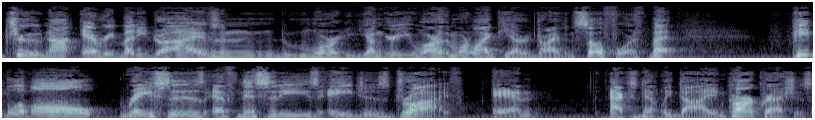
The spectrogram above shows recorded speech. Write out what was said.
true, not everybody drives, and the more younger you are, the more likely you are to drive, and so forth. But people of all races, ethnicities, ages drive and accidentally die in car crashes.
